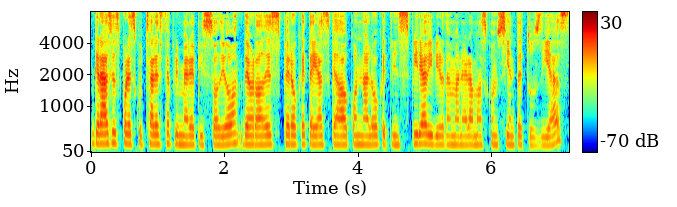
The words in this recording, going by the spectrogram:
gracias por escuchar este primer episodio. De verdad espero que te hayas quedado con algo que te inspire a vivir de manera más consciente tus días.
